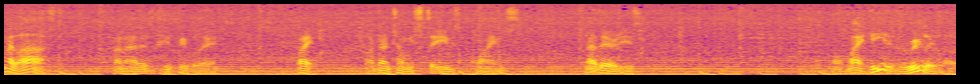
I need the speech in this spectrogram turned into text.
Am I last? Oh no, there's a few people there. Wait, oh, don't tell me Steve's planes. No, there it is. Oh mate, he is really low.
